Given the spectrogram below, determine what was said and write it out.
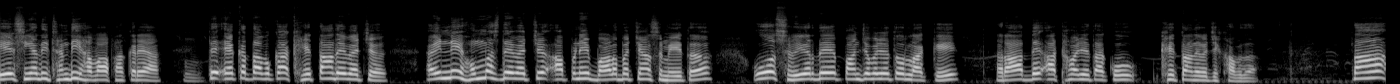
ਏਸੀਆਂ ਦੀ ਠੰਡੀ ਹਵਾ ਫੱਕ ਰਿਹਾ ਤੇ ਇੱਕ ਤਬਕਾ ਖੇਤਾਂ ਦੇ ਵਿੱਚ ਇੰਨੀ ਹੁਮਸ ਦੇ ਵਿੱਚ ਆਪਣੇ ਬਾਲ ਬੱਚਿਆਂ ਸਮੇਤ ਉਹ ਸਵੇਰ ਦੇ 5 ਵਜੇ ਤੋਂ ਲੱਗ ਕੇ ਰਾਤ ਦੇ 8 ਵਜੇ ਤੱਕ ਉਹ ਖੇਤਾਂ ਦੇ ਵਿੱਚ ਖਪਦਾ। ਤਾਂ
